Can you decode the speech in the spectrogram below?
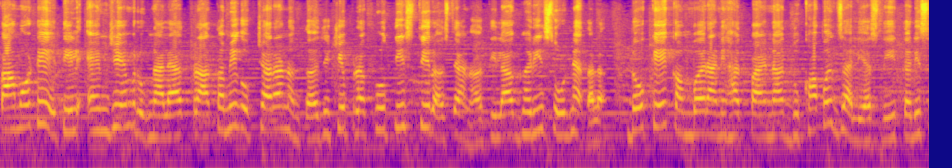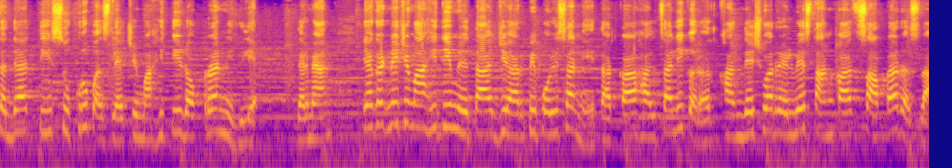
कामोठे येथील एम जी एम रुग्णालयात प्राथमिक उपचारानंतर तिची प्रकृती स्थिर असल्यानं तिला घरी सोडण्यात आलं. डोके कंबर आणि हातपायांना दुखापत झाली असली तरी सध्या ती सुखरूप असल्याची माहिती डॉक्टरांनी दिली आहे. दरम्यान या घटनेची माहिती मिळता जीआरपी पोलिसांनी तात्काळ हालचाली करत खांदेश्वर रेल्वे स्थानकात सापळा रचला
